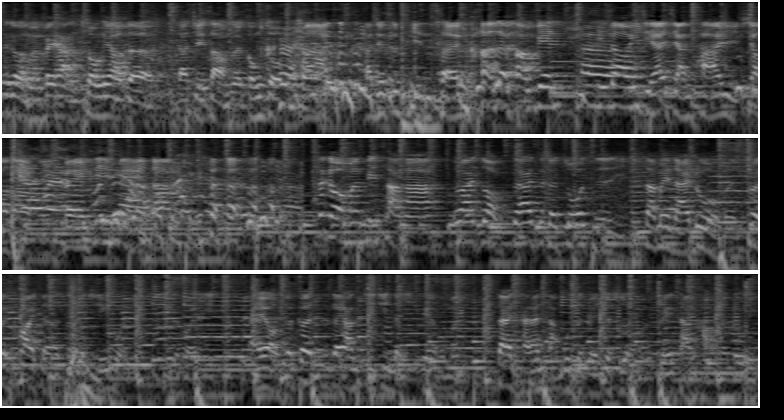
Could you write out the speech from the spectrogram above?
这个我们非常重要的要介绍我们的工作伙伴，他就是品成，他在旁边听到一姐在讲台语，笑到美的美当。这个我们平常啊，都在这种，都在这个桌子椅子上面来录我们最快的这个新闻的即时回应，还有这各式各样激进的影片，我们。在台南党部这边就是我们非常好的录音。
